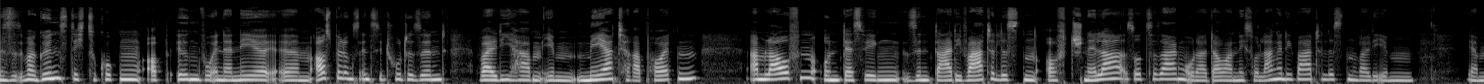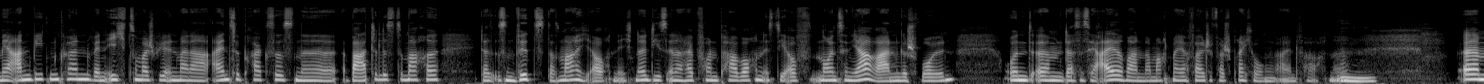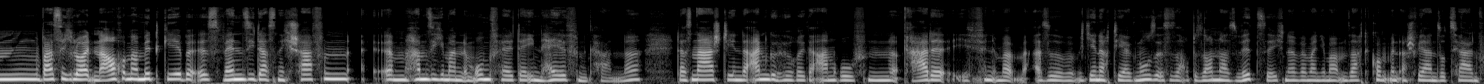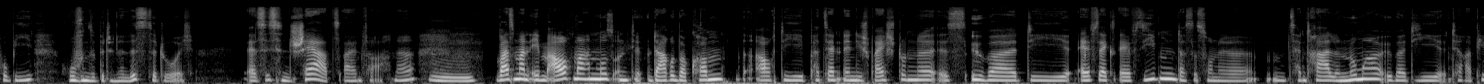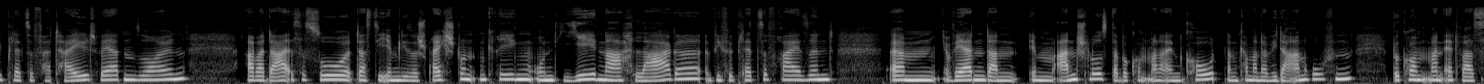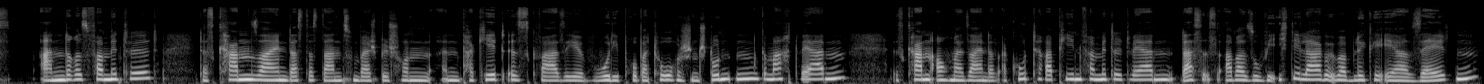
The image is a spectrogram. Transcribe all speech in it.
Es ist immer günstig zu gucken, ob irgendwo in der Nähe ähm, Ausbildungsinstitute sind, weil die haben eben mehr Therapeuten am Laufen und deswegen sind da die Wartelisten oft schneller sozusagen oder dauern nicht so lange die Wartelisten, weil die eben ja mehr anbieten können. Wenn ich zum Beispiel in meiner Einzelpraxis eine Warteliste mache, das ist ein Witz, das mache ich auch nicht. Ne? Die ist innerhalb von ein paar Wochen ist die auf 19 Jahre angeschwollen und ähm, das ist ja albern, da macht man ja falsche Versprechungen einfach. Ne? Mhm. Ähm, was ich Leuten auch immer mitgebe, ist, wenn sie das nicht schaffen, ähm, haben sie jemanden im Umfeld, der ihnen helfen kann. Ne? Das nahestehende Angehörige anrufen. Gerade, ich finde immer, also je nach Diagnose ist es auch besonders witzig, ne? wenn man jemandem sagt, kommt mit einer schweren sozialen Phobie, rufen Sie bitte eine Liste durch es ist ein Scherz einfach. Ne? Mhm. Was man eben auch machen muss, und darüber kommen auch die Patienten in die Sprechstunde, ist über die 11617, das ist so eine zentrale Nummer, über die Therapieplätze verteilt werden sollen. Aber da ist es so, dass die eben diese Sprechstunden kriegen und je nach Lage, wie viele Plätze frei sind, ähm, werden dann im Anschluss, da bekommt man einen Code, dann kann man da wieder anrufen, bekommt man etwas anderes vermittelt. Das kann sein, dass das dann zum Beispiel schon ein Paket ist, quasi, wo die probatorischen Stunden gemacht werden. Es kann auch mal sein, dass Akuttherapien vermittelt werden. Das ist aber, so wie ich die Lage überblicke, eher selten.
